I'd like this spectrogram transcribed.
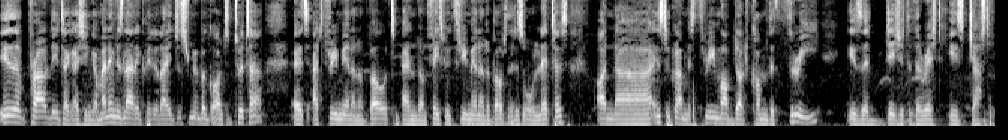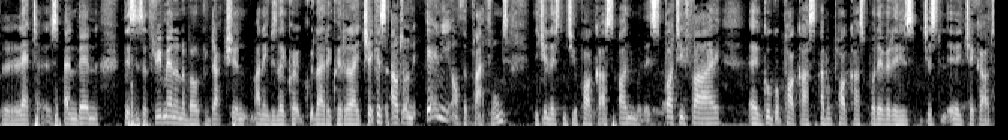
he's a proudly Takashinga. My name is Larry I Just remember, go on to Twitter. It's at Three Men on a Boat, and on Facebook, Three Men on a Boat. That is all letters. On uh, Instagram is threemob.com. The three is a digit. The rest is just letters. And then this is a three men on a boat production. My name is Larry Kwirirayi. Check us out on any of the platforms that you listen to your podcast on, whether it's Spotify, uh, Google Podcasts, Apple Podcasts, whatever it is. Just uh, check out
